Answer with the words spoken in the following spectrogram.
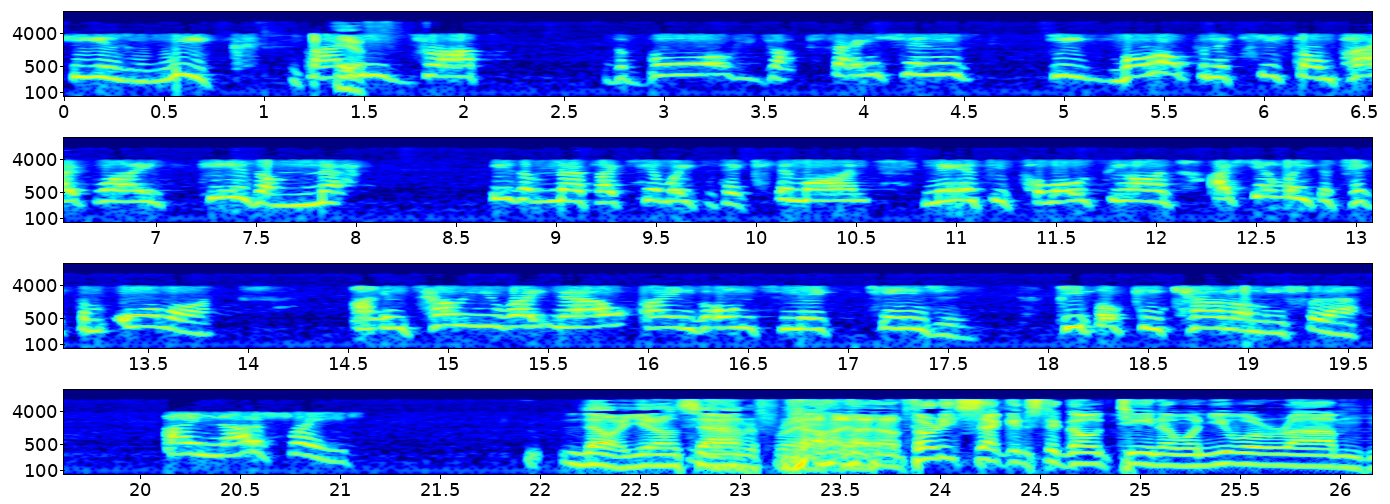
He is weak. Biden Yep. dropped the ball. He dropped sanctions. He won't open the Keystone Pipeline. He is a mess. He's a mess. I can't wait to take him on, Nancy Pelosi on. I can't wait to take them all on. I am telling you right now, I am going to make changes. People can count on me for that. I am not afraid. No, you don't sound afraid. No, no, no. 30 seconds to go, Tina, when you were um,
